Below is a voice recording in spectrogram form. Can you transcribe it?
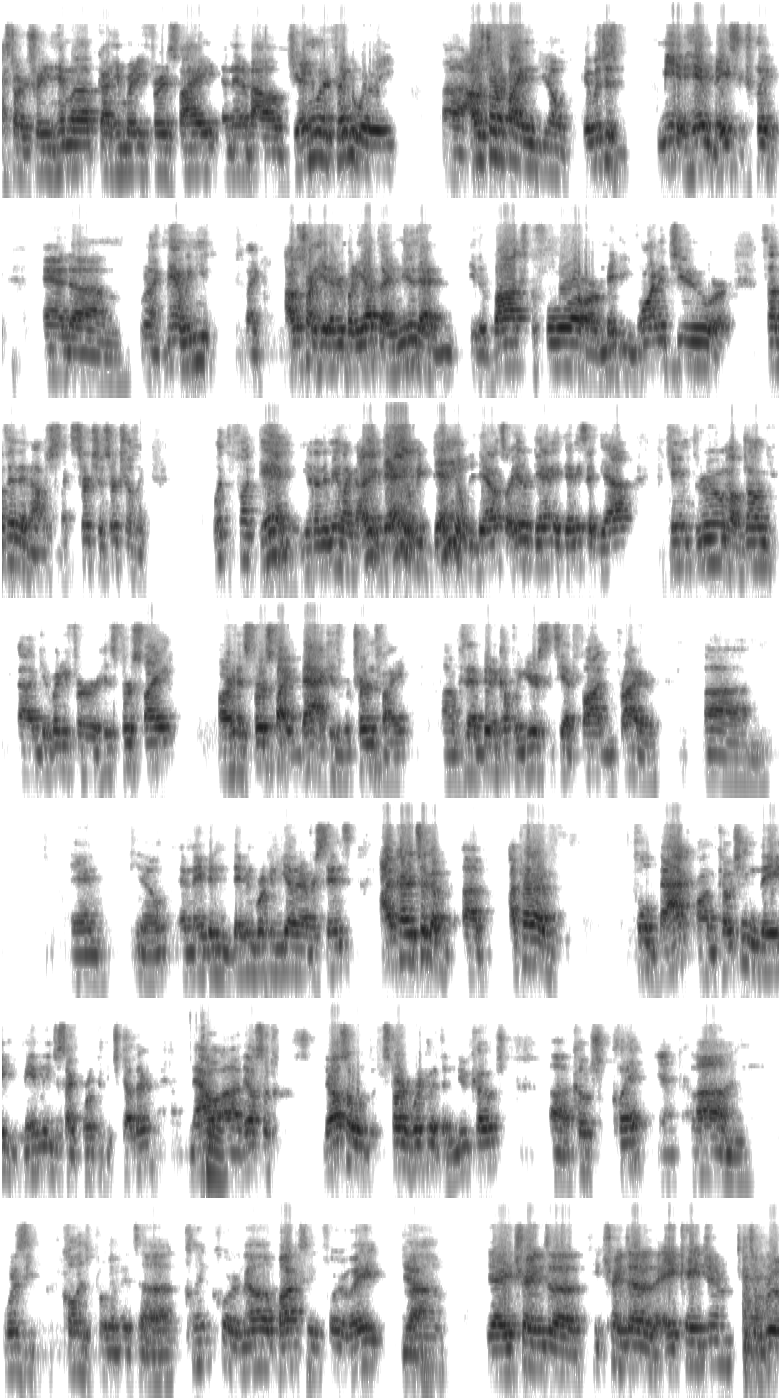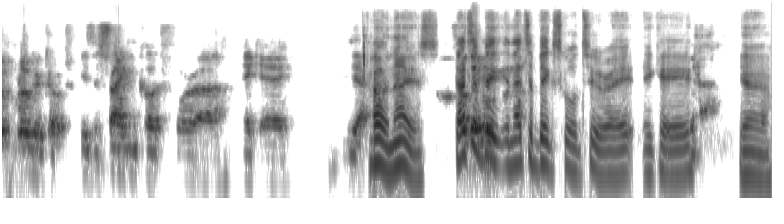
I started training him up, got him ready for his fight, and then about January, February, uh, I was trying to find, you know, it was just me and him basically, and um, we're like, man, we need like I was trying to hit everybody up that I knew that either boxed before or maybe wanted to or something, and I was just like searching, searching. I was like, what the fuck, Danny? You know what I mean? Like I think Danny will be Danny will be down. So I hit up Danny. Danny said, yeah. He came through, helped Jon uh, get ready for his first fight or his first fight back, his return fight, because um, it had been a couple years since he had fought in prior. Um, and you know, and they've been they've been working together ever since. I kind of took a, a I kind of pulled back on coaching. They mainly just like work with each other. Now cool. uh, they also they also started working with a new coach, uh, Coach Clint. Yeah. Coach um, what does he call his program? It's uh, uh Clint Coronel Boxing 408. Yeah. Um, yeah, he trains uh he trains out of the AK gym. He's a real real good coach. He's the striking coach for uh AKA. Yeah. Oh, nice. That's so a big and that's a big school too, right? AKA. Yeah. Yeah.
